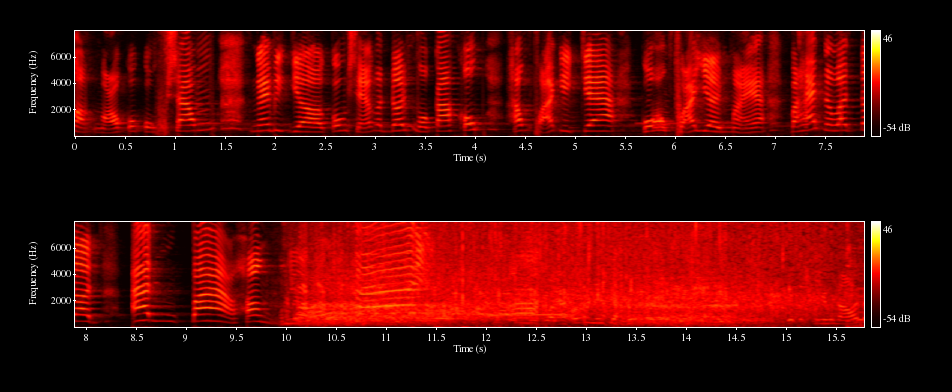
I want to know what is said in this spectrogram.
ngọt ngọt của cuộc sống ngay bây giờ con sẽ đến một ca khúc không phải vì cha cũng không phải về mẹ Bà hát này mang tên anh ba hân Yêu nói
